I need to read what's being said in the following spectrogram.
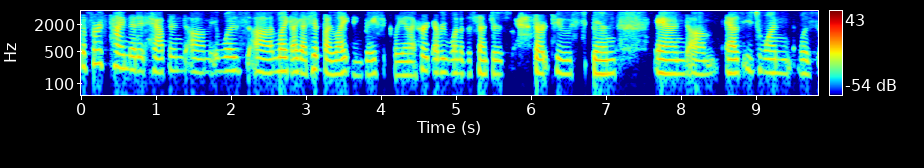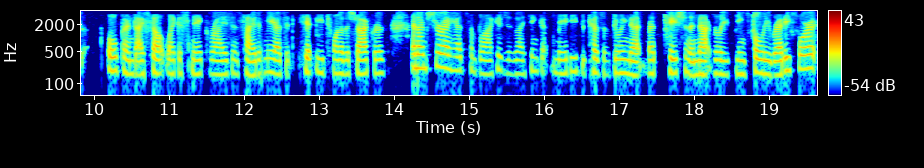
the first time that it happened, um, it was uh, like I got hit by lightning, basically, and I heard every one of the centers start to spin. And um, as each one was opened, I felt like a snake rise inside of me as it hit each one of the chakras. And I'm sure I had some blockages. I think maybe because of doing that meditation and not really being fully ready for it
